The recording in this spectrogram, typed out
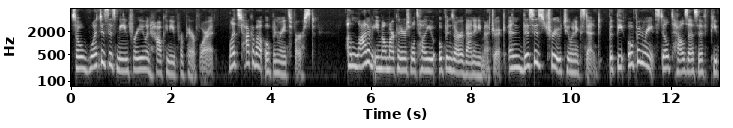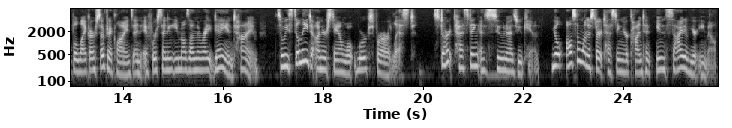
So, what does this mean for you and how can you prepare for it? Let's talk about open rates first. A lot of email marketers will tell you opens are a vanity metric, and this is true to an extent, but the open rate still tells us if people like our subject lines and if we're sending emails on the right day and time. So we still need to understand what works for our list. Start testing as soon as you can. You'll also want to start testing your content inside of your email.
